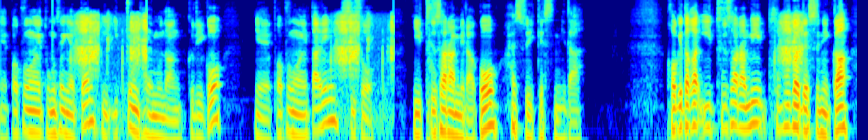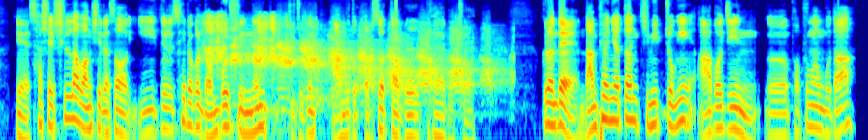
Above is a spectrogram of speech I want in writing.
예, 버풍왕의 동생이었던 이 입종 달문왕 그리고 예, 버풍왕의 딸인 시소 이 두 사람이라고 할 수 있겠습니다. 거기다가 이 두 사람이 부부가 됐으니까 예, 사실 신라 왕실에서 이들 세력을 넘볼 수 있는 귀족은 아무도 없었다고 봐야겠죠. 그런데 남편이었던 김입종이 아버지인 어, 버풍왕보다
